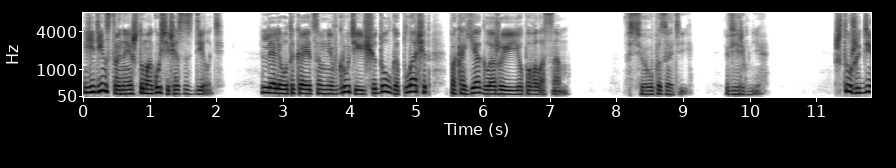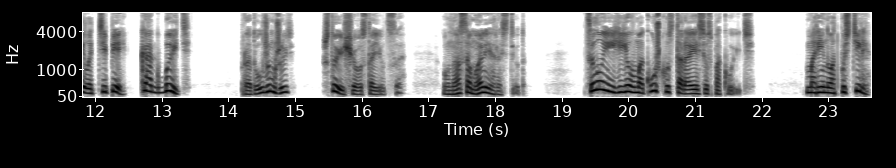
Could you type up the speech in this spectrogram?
Единственное, что могу сейчас сделать. Ляля утыкается мне в грудь и еще долго плачет, пока я глажу ее по волосам. Все позади. Верь мне. Что же делать теперь? Как быть? Продолжим жить. Что еще остается? У нас Амалия растет. Целую ее в макушку, стараясь успокоить. Марину отпустили?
